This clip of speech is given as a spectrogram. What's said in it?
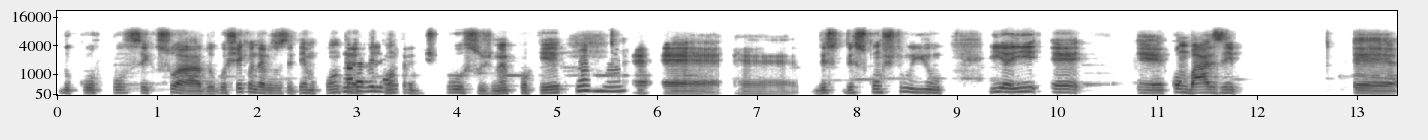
do corpo sexuado. Eu gostei quando ela usou esse termo contra, contradiscursos, né? Porque uhum. é, é, é, des, desconstruiu. E aí, é, é, com base é,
